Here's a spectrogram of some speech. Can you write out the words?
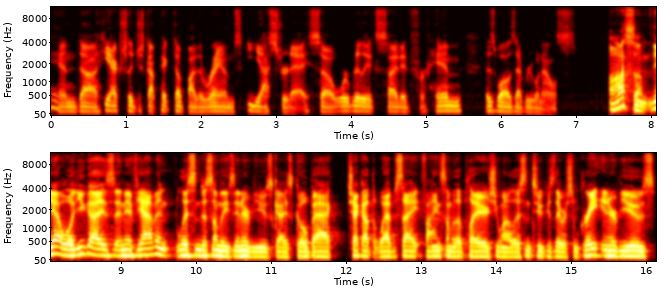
and uh, he actually just got picked up by the Rams yesterday. So we're really excited for him as well as everyone else. Awesome. Yeah. Well, you guys, and if you haven't listened to some of these interviews, guys, go back, check out the website, find some of the players you want to listen to because there were some great interviews,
